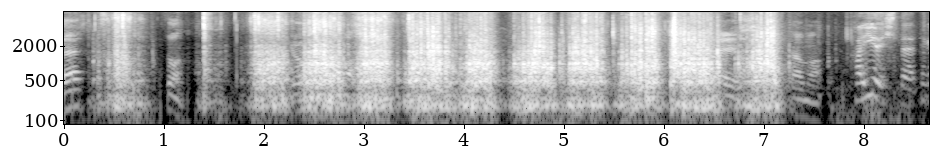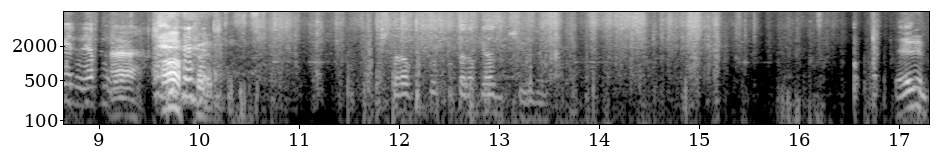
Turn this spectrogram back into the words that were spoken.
dönder. Son. Yok, tamam. Evet, tamam. Kayıyor işte. Tek elimle yapınca. Aferin. Şu taraf tut, bu taraf yaz bir şey böyle. Devrim.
